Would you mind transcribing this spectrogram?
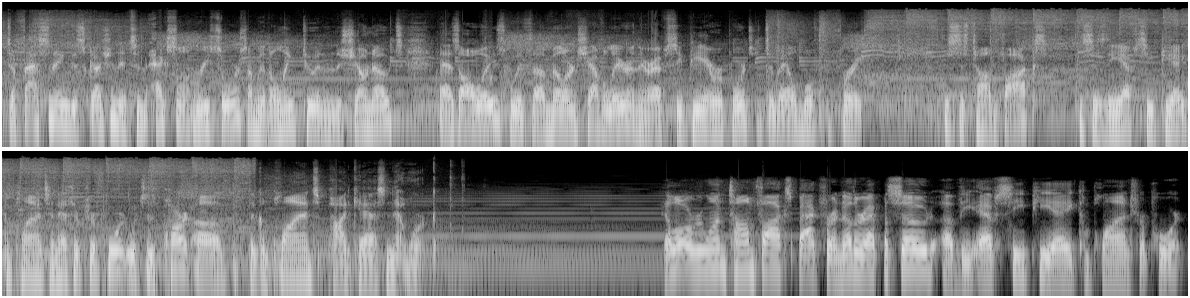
It's a fascinating discussion. It's an excellent resource. I'm going to link to it in the show notes. As always, with uh, Miller and Chevalier and their FCPA reports, it's available for free. This is Tom Fox. This is the FCPA Compliance and Ethics Report, which is part of the Compliance Podcast Network. Hello, everyone. Tom Fox back for another episode of the FCPA Compliance Report.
